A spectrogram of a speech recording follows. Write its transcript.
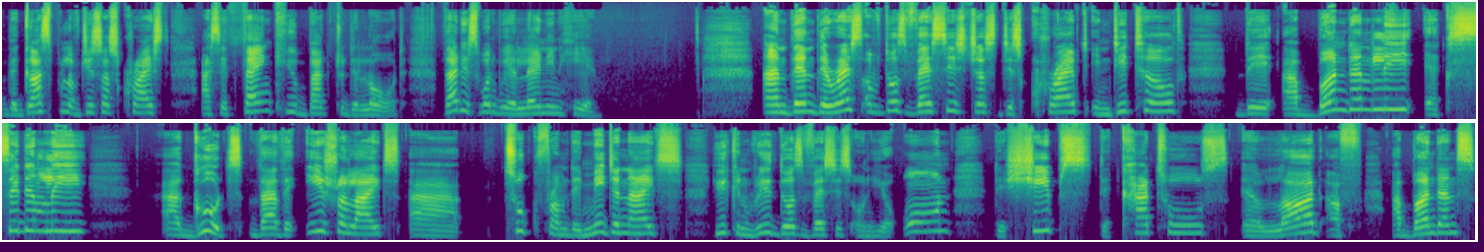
the gospel of Jesus Christ as a thank you back to the Lord. That is what we are learning here. And then the rest of those verses just described in detail the abundantly, exceedingly uh, goods that the Israelites uh, took from the Midianites. You can read those verses on your own. The sheep, the cattle, a lot of abundance.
